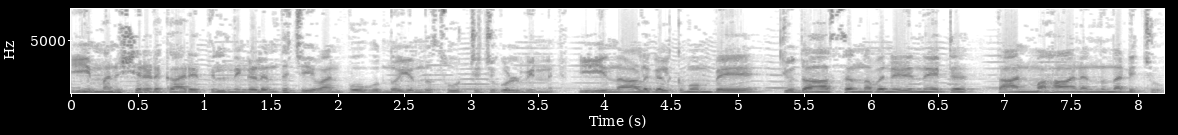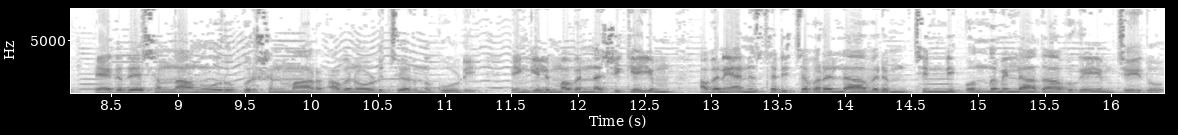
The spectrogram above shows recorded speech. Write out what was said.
ഈ മനുഷ്യരുടെ കാര്യത്തിൽ നിങ്ങൾ എന്ത് ചെയ്യുവാൻ പോകുന്നു എന്ന് സൂക്ഷിച്ചുകൊള്ളുവിൻ. ഈ നാളുകൾക്ക് മുമ്പേ ജുദാസ് എന്നവൻ എഴുന്നേറ്റ് താൻ മഹാൻ എന്ന് നടിച്ചു. ഏകദേശം നാനൂറ് പുരുഷന്മാർ അവനോട് ചേർന്നുകൂടി. എങ്കിലും അവൻ നശിക്കുകയും അവനെ അനുസരിച്ചവരെല്ലാവരും ചിന്നി ഒന്നുമില്ലാതാവുകയും ചെയ്തു.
